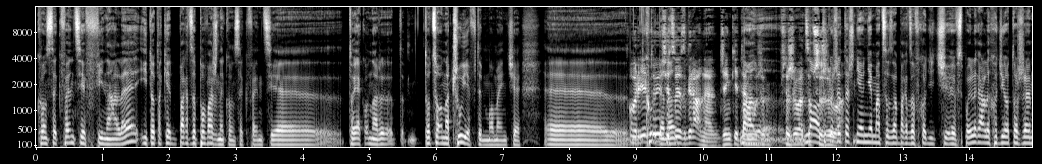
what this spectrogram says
konsekwencje w finale i to takie bardzo poważne konsekwencje. To, jak ona, to, co ona czuje w tym momencie. E, Orientuje kurde, się, no- co jest grane, dzięki temu, że przeżyła, co no, przeżyła. Tylko, że też nie, nie ma co za bardzo wchodzić w spoiler, ale chodzi o to, że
